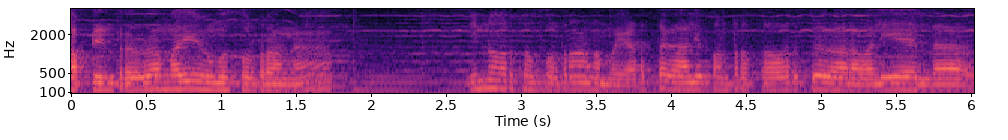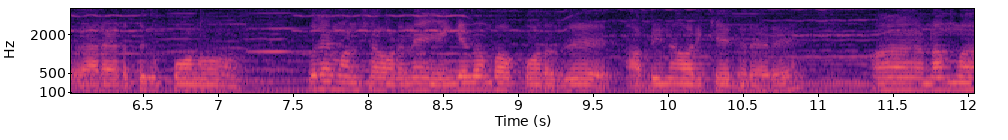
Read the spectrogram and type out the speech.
அப்படின்றத மாதிரி இவங்க சொல்கிறாங்க இன்னொருத்தன் சொல்கிறான் நம்ம இடத்த காலி பண்ணுற தவிர்த்து வேறு வழியே இல்லை. வேறு இடத்துக்கு போகணும். சுலைமான் ஷா உடனே எங்கே தான்ப்பா போகிறது அப்படின்னு அவர் கேட்குறாரு நம்ம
